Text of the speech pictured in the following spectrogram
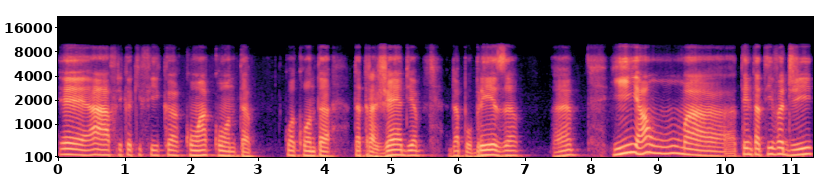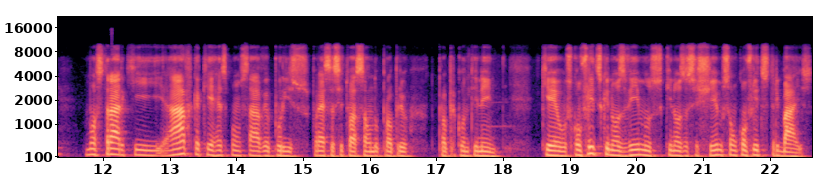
é a África que fica com a conta com a conta da tragédia, da pobreza, né? e há uma tentativa de mostrar que a África que é responsável por isso, por essa situação do próprio, do próprio continente, que os conflitos que nós vimos, que nós assistimos, são conflitos tribais.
